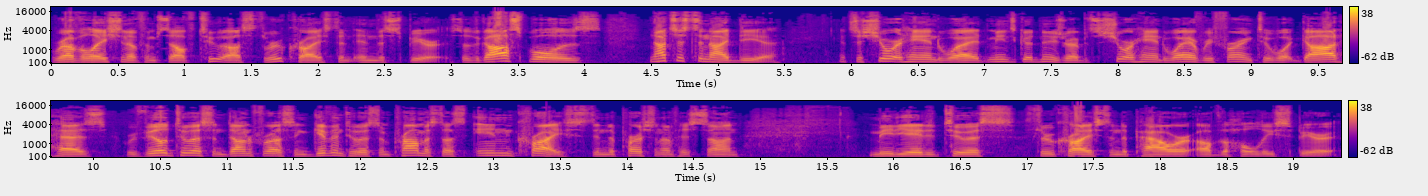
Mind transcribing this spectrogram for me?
revelation of himself to us through Christ and in the Spirit. So the gospel is not just an idea, it's a shorthand way. It means good news, right? It's a shorthand way of referring to what God has revealed to us and done for us and given to us and promised us in Christ, in the person of His Son, mediated to us through Christ in the power of the Holy Spirit.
